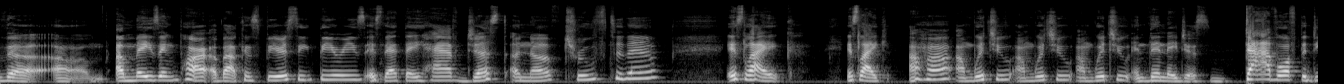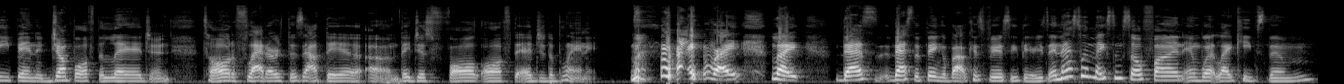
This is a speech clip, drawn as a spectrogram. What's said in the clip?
the um, amazing part about conspiracy theories is that they have just enough truth to them. It's like it's like, uh huh, I'm with you, I'm with you, I'm with you. And then they just dive off the deep end and jump off the ledge. And to all the flat earthers out there, um, they just fall off the edge of the planet. right, right? Like that's that's the thing about conspiracy theories. And that's what makes them so fun and what like keeps them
